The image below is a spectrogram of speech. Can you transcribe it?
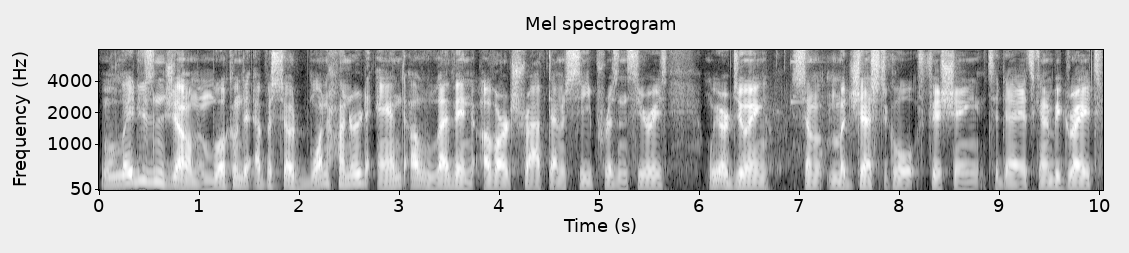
Ladies and gentlemen, welcome to episode 111 of our Trapped MC Prison series. We are doing some majestical fishing today. It's going to be great.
